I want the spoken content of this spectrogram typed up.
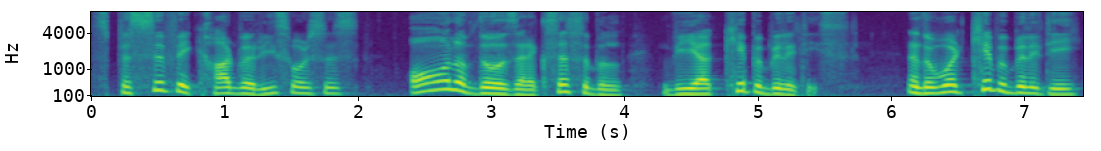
specific hardware resources, all of those are accessible via capabilities. Now, the word capability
